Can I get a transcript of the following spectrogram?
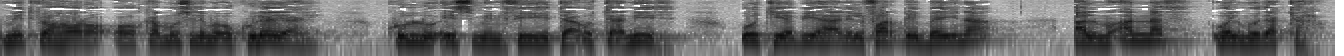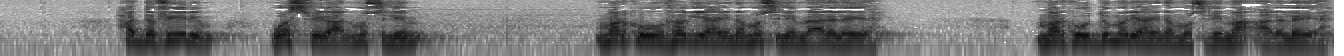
midka hore oo ka muslima uu ku leeyahay kulu ismin fiihi taau taaniith utiya biha lilfarqi bayna almuanath walmudakar hadda fiiri wasfigan muslim markuu rag yahayna muslim aa la leeyahay markuu dumar yahayna muslima aa la leeyahay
